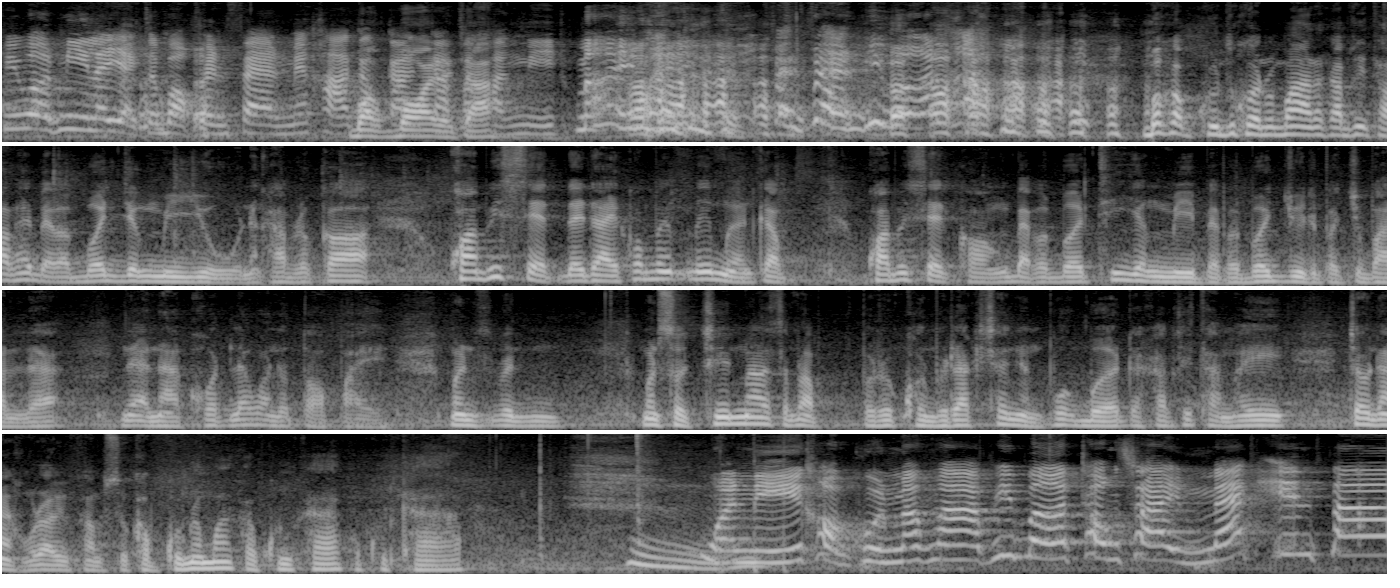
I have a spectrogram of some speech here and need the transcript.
พี่เบิร์ตมีอะไรอยากจะบอกแฟนๆไหมคะบอกกับอยกเหรลัอจ๊ะ มาครั้งนี้ ไม่ไม่แฟนๆพี่เบิร์ตค่ะบอกขอบคุณทุกคนมากๆนะครับที่ทำให้แบบเบิร์ดยังมีอยู่นะครับแล้วก็ความพิเศษใด ๆ ก็ไม่ไม่เหมือนกับความพิเศษของแบบเบิร์ดที่ยังมีแบบเบิร์ดอยู่ในปัจจุบันและในอนาคตและวันต่อๆไป มันเป็น มันสดชื่นมากสำหรับคน production อย่างพวกเบิร์ดนะครับที่ทำให้เจ้านายของเรามีความสุขขอบคุณมากๆขอบคุณครับขอบคุณครับ วันนี้ขอบคุณมาก ๆ พี่เบิร์ตธงชัยแม็กอินเตอร์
